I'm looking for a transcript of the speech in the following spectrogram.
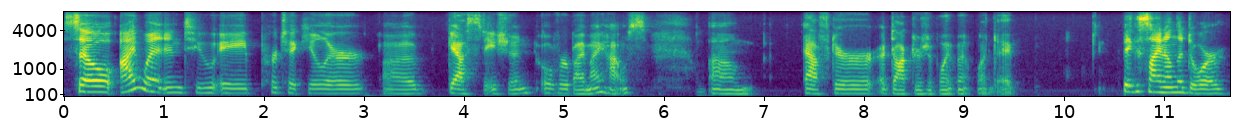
So I went into a particular uh, gas station over by my house um, after a doctor's appointment one day. Big sign on the door,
